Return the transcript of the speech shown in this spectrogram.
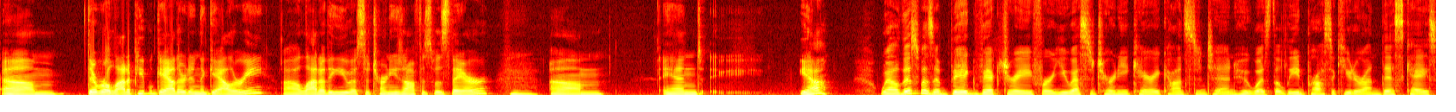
um, there were a lot of people gathered in the gallery uh, a lot of the u.s attorney's office was there hmm. um, and yeah well, this was a big victory for U.S. Attorney Carrie Costantin, who was the lead prosecutor on this case.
